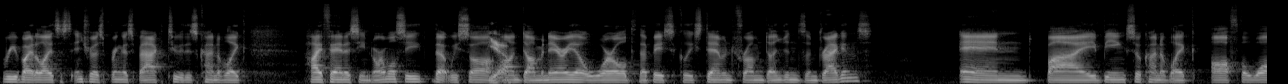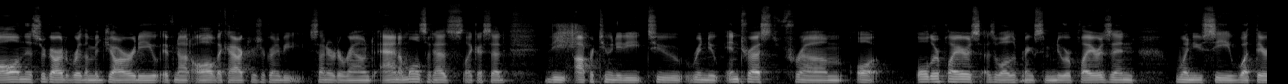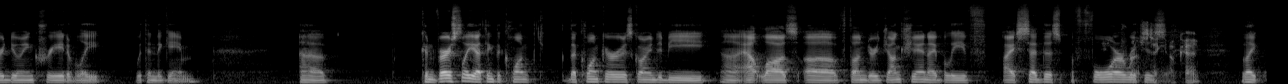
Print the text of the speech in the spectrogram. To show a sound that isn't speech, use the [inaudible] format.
revitalize this interest, bring us back to this kind of like high fantasy normalcy that we saw Yeah. on Dominaria, a world that basically stemmed from Dungeons and Dragons and by being so kind of like off the wall in this regard where the majority if not all the characters are going to be centered around animals it has like i said the opportunity to renew interest from older players as well as bring some newer players in when you see what they're doing creatively within the game uh, conversely i think the clunk the clunker is going to be uh, outlaws of thunder junction i believe i said this before which is okay. like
